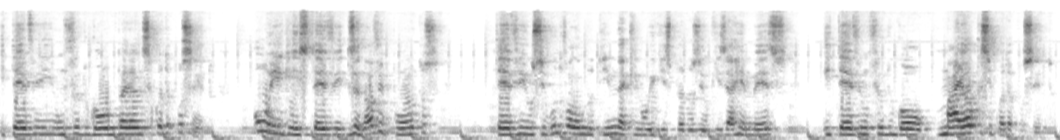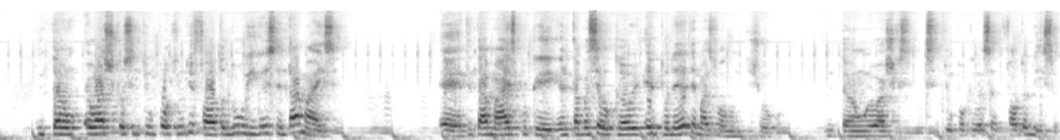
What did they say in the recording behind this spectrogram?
e teve um field goal beirando 50%. O Wiggins teve 19 pontos, teve o segundo volume do time, né, que o Wiggins produziu 15 arremessos e teve um field goal maior que 50%. Então, eu acho que eu senti um pouquinho de falta do Wiggins tentar mais. É, tentar mais, porque ele estava sem o Curry, ele poderia ter mais volume de jogo. Então, eu acho que senti um pouquinho dessa falta disso.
